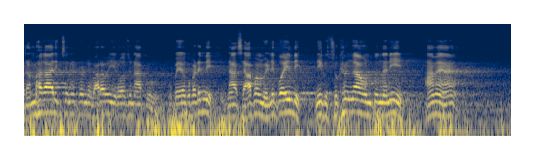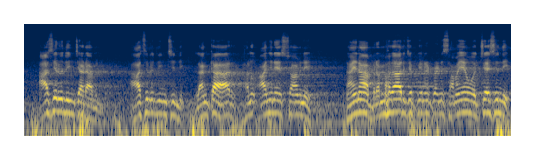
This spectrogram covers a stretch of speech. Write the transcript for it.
బ్రహ్మగారు ఇచ్చినటువంటి వరం ఈరోజు నాకు ఉపయోగపడింది. నా శాపం వెళ్ళిపోయింది. నీకు సుఖంగా ఉంటుందని ఆమె ఆశీర్వదించాడు ఆమెను. ఆశీర్వదించింది. లంక హను ఆంజనేయ స్వామిని. నాయన బ్రహ్మగారు చెప్పినటువంటి సమయం వచ్చేసింది.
